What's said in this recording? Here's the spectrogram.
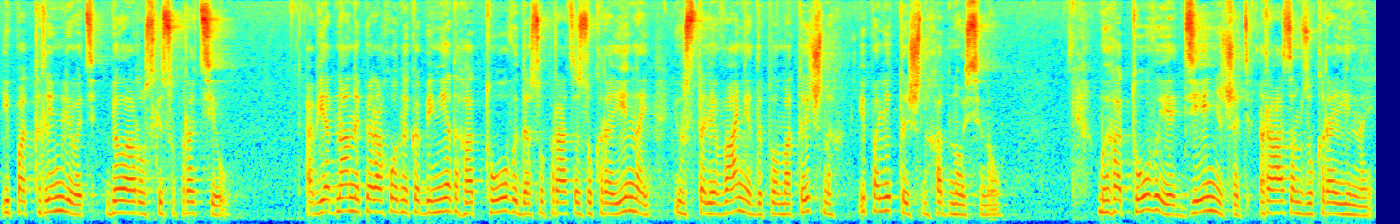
і падтрымліваць беларускі супраціў. Аб'яднаны пераходны кабінет гатовы да супрацы з Украінай і ўсталявання дыпламатычных і палітычных адносінаў. Мы гатовыя дзейнічаць разам з Украінай.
